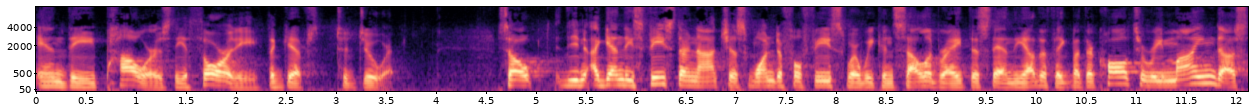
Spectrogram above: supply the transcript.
and the powers, the authority, the gifts to do it. So, again, these feasts are not just wonderful feasts where we can celebrate this, that, and the other thing, but they're called to remind us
